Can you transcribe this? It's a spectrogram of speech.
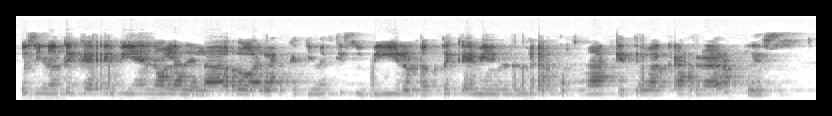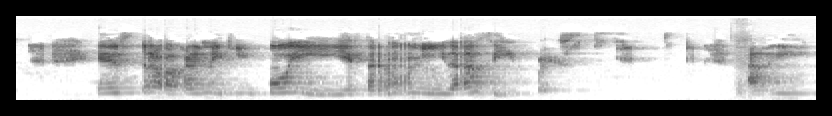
pues si no te cae bien o la de lado a la que tienes que subir o no te cae bien la persona que te va a cargar, pues es trabajar en equipo y estar unidas y pues ahí.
